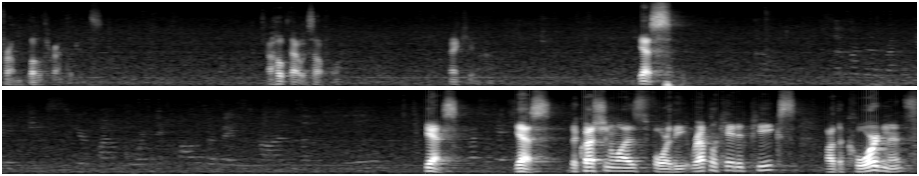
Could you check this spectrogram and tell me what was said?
from both replicates. I hope that was helpful. Thank you. Yes? Yes. Yes. The question was for the replicated peaks, are the coordinates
